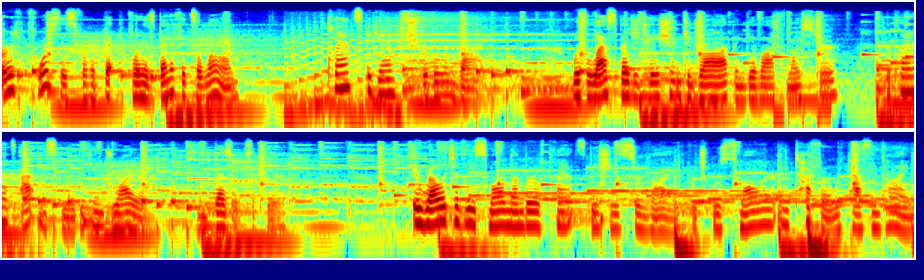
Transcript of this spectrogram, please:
earth forces for, his benefits alone, plants began to shrivel and die. With less vegetation to draw up and give off moisture, the planet's atmosphere became drier and deserts appeared. A relatively small number of plant species survived, which grew smaller and tougher with passing time.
